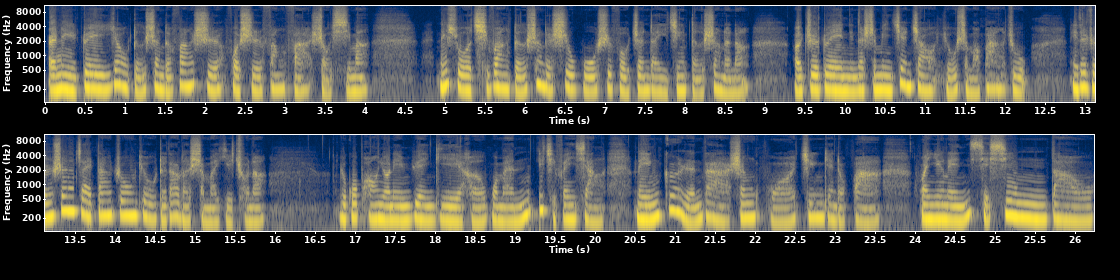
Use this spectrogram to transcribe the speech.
而你对要得胜的方式或是方法熟悉吗？你所期望得胜的事物，是否真的已经得胜了呢？而这对您的生命建造有什么帮助？你的人生在当中又得到了什么益处呢？如果朋友您愿意和我们一起分享您个人的生活经验的话，欢迎您写信到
